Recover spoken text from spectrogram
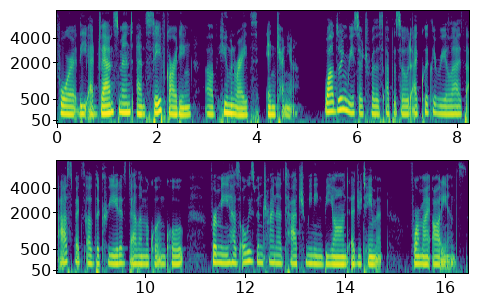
for the advancement and safeguarding of human rights in Kenya. While doing research for this episode, I quickly realized the aspects of the creative's dilemma, quote unquote, for me has always been trying to attach meaning beyond edutainment for my audience.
